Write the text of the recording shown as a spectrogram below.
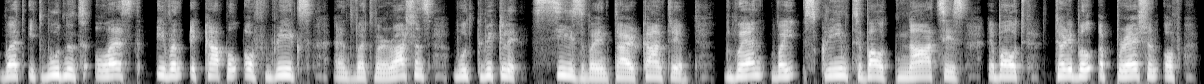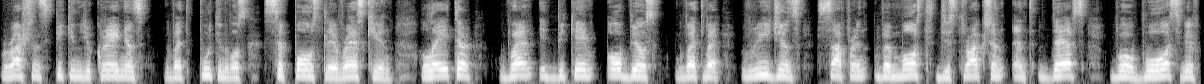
that it wouldn't last even a couple of weeks, and that the Russians would quickly seize the entire country when they screamed about Nazis, about terrible oppression of Russian-speaking Ukrainians that Putin was supposedly rescuing. Later, when it became obvious that the regions suffering the most destruction and deaths were those with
